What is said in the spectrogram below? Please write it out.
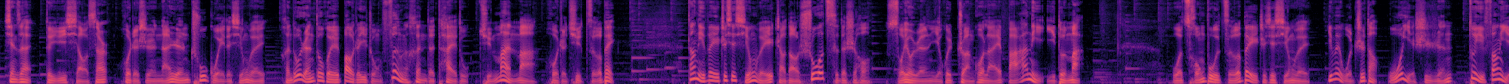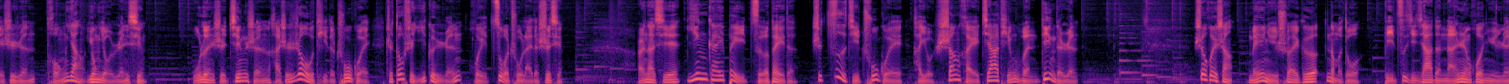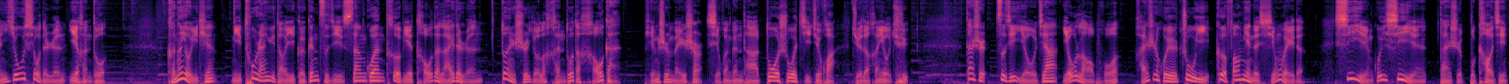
现在对于小三儿或者是男人出轨的行为，很多人都会抱着一种愤恨的态度去谩骂或者去责备。当你为这些行为找到说辞的时候，所有人也会转过来把你一顿骂。我从不责备这些行为，因为我知道我也是人。对方也是人，同样拥有人性。无论是精神还是肉体的出轨，这都是一个人会做出来的事情。而那些应该被责备的，是自己出轨还有伤害家庭稳定的人。社会上美女帅哥那么多，比自己家的男人或女人优秀的人也很多。可能有一天，你突然遇到一个跟自己三观特别投得来的人，顿时有了很多的好感。平时没事儿喜欢跟他多说几句话，觉得很有趣。但是自己有家有老婆，还是会注意各方面的行为的。吸引归吸引，但是不靠近。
